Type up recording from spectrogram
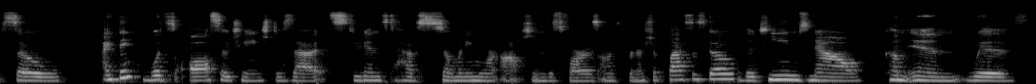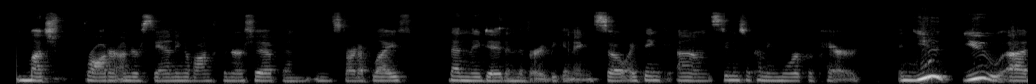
So i think what's also changed is that students have so many more options as far as entrepreneurship classes go. The teams now come in with much broader understanding of entrepreneurship and, and startup life than they did in the very beginning. So i think um, students are coming more prepared and you you uh,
